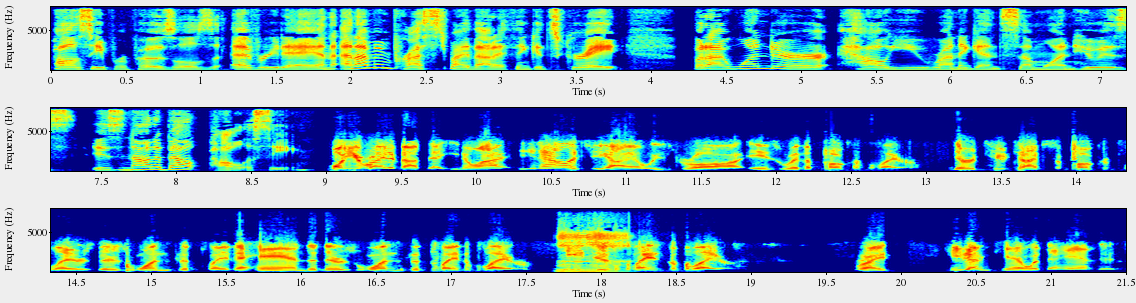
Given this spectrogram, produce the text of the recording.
policy proposals every day. And, and I'm impressed by that. I think it's great. But I wonder how you run against someone who is is not about policy. Well, you're right about that. You know, I, the analogy I always draw is with a poker player. There are two types of poker players. There's ones that play the hand, and there's ones that play the player. Mm-hmm. He just plays the player right? He doesn't care what the hand is.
